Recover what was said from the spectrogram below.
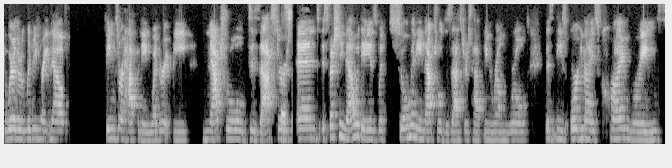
where they're living right now, things are happening, whether it be natural disasters. And especially nowadays with so many natural disasters happening around the world these organized crime rings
